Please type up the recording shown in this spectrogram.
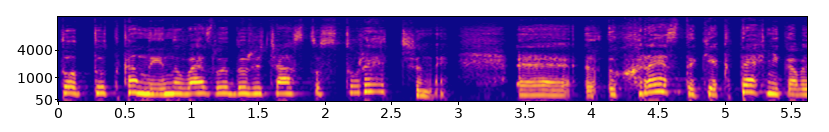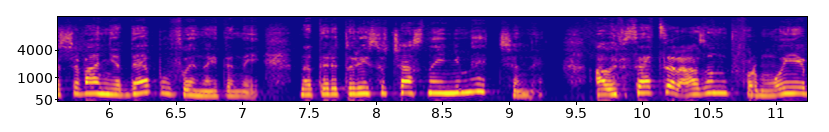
ту, ту тканину везли дуже часто з Туреччини. Е, е, хрестик як техніка вишивання, де був винайдений? На території сучасної Німеччини. Але все це разом формує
